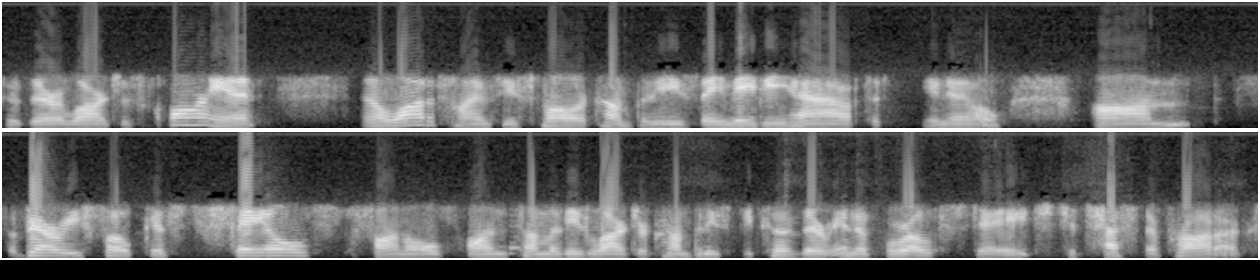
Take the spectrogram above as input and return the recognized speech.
to their largest client. And a lot of times these smaller companies, they maybe have, you know, um, very focused sales funnels on some of these larger companies because they're in a growth stage to test their products.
